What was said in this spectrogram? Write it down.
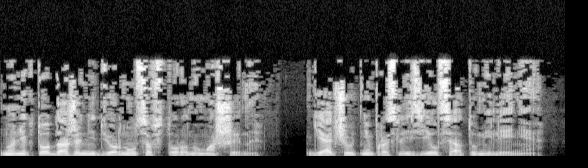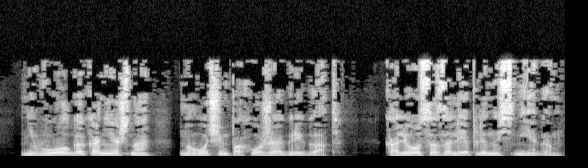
но никто даже не дернулся в сторону машины. Я чуть не прослезился от умиления. Не «Волга», конечно, но очень похожий агрегат. Колеса залеплены снегом.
